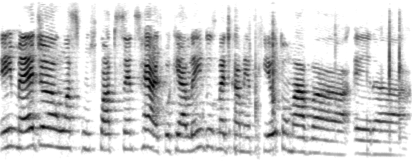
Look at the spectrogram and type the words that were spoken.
Em média, umas, uns 400 reais, porque além dos medicamentos que eu tomava, era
